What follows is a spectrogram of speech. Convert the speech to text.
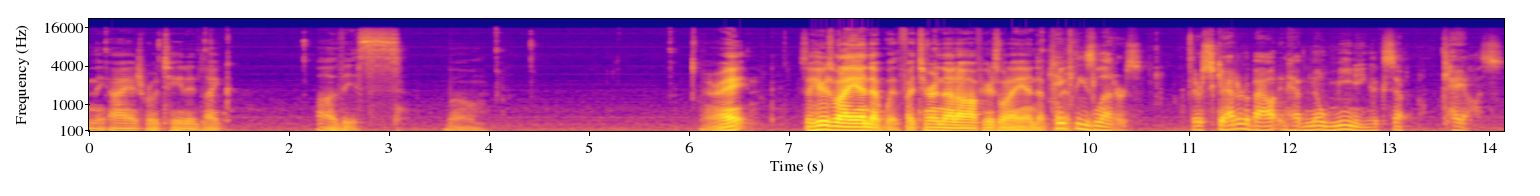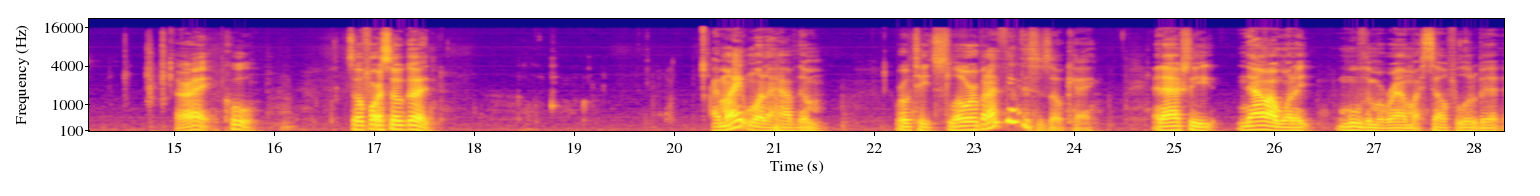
and the I is rotated like uh, this. Boom. All right. So here's what I end up with. If I turn that off, here's what I end up Take with. these letters. They're scattered about and have no meaning except chaos. All right. Cool. So far, so good. I might want to have them rotate slower, but I think this is okay. And actually, now I want to move them around myself a little bit.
